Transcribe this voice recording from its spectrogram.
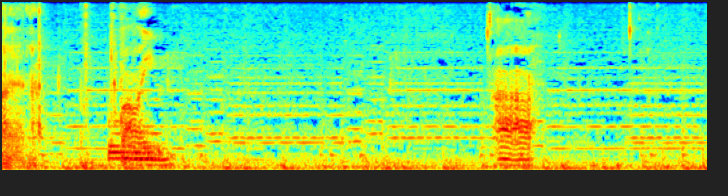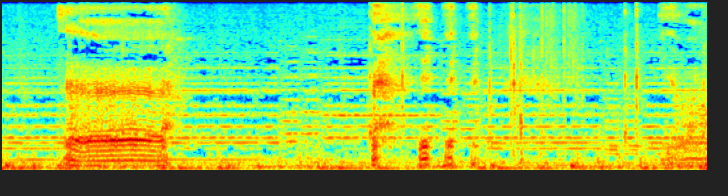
Yeah. Fine. Uh. Uh. Yellow.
